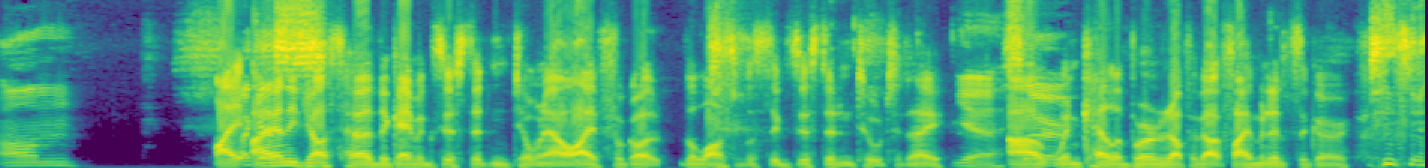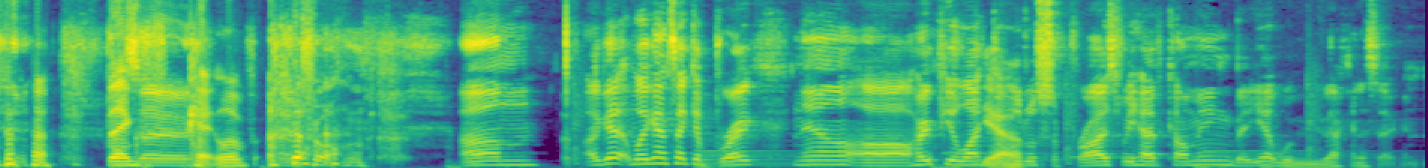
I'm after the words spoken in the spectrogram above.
um, I, I I, only just heard the game existed until now. I forgot The Last of Us existed until today. yeah. So, Uh, when Caleb brought it up about five minutes ago. Thanks, So- Caleb. no problem. Um, I get we're gonna take a break now. Uh, I hope you like the little surprise we have coming. But yeah, we'll be back in a second.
